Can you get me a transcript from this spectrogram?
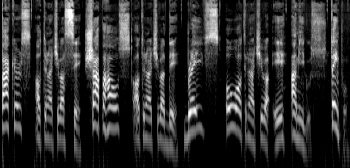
Packers. Alternativa C, Chaparrals. Alternativa D, Braves. Ou alternativa E, Amigos. Tempo.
